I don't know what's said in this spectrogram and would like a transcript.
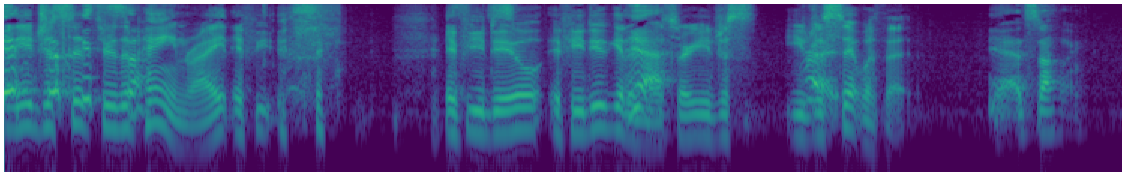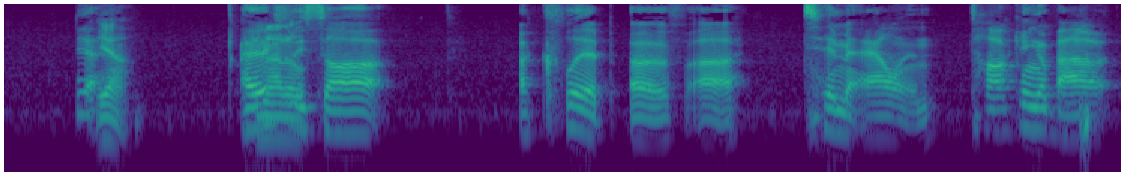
and you just sit through the pain, right? If you if you do if you do get an Yeah. ulcer, you just you Right. just sit with it. yeah, it's nothing. Yeah, Yeah. I actually a- saw a clip of uh, Tim Allen talking about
